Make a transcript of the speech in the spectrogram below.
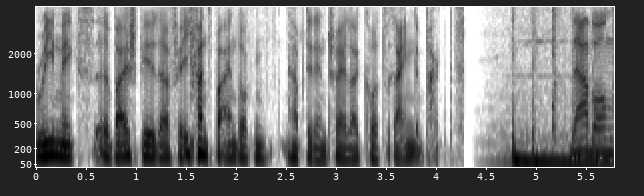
Remix äh, Beispiel dafür. Ich fand es beeindruckend, habt ihr den Trailer kurz reingepackt. Werbung.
